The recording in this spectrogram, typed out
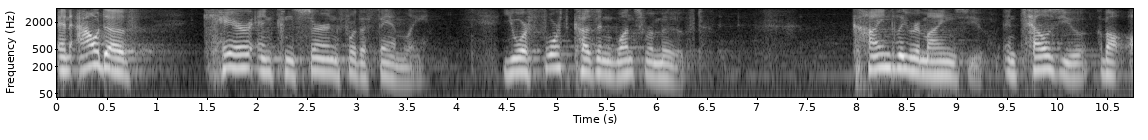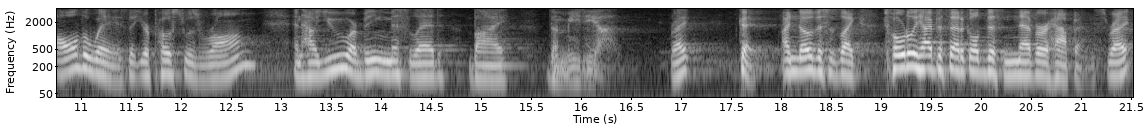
And out of care and concern for the family your fourth cousin once removed kindly reminds you and tells you about all the ways that your post was wrong and how you are being misled by the media right? Okay, I know this is like totally hypothetical. This never happens, right?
